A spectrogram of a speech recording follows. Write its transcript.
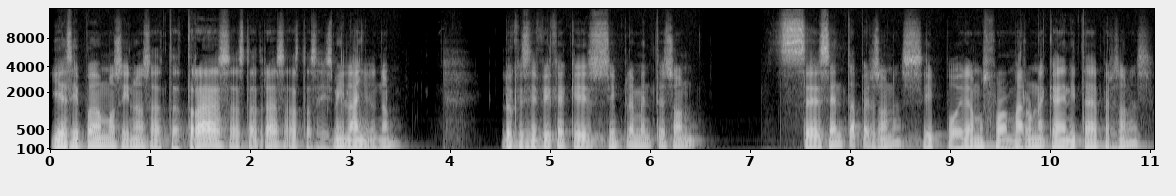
Y así podemos irnos hasta atrás, hasta atrás, hasta 6.000 años, ¿no? Lo que significa que simplemente son 60 personas y podríamos formar una cadenita de personas.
